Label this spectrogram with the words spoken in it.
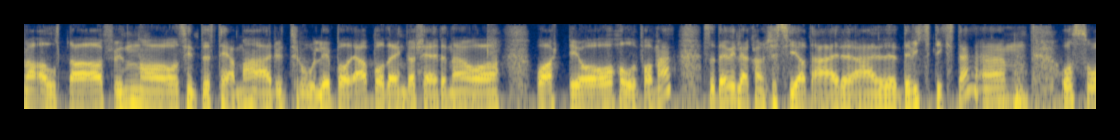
med alt av funn, og, og synes temaet er utrolig både, ja, både engasjerende og, og artig å, å, holde på med. Så det vil jeg kanskje si at er, er det viktigste. Eh, og så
